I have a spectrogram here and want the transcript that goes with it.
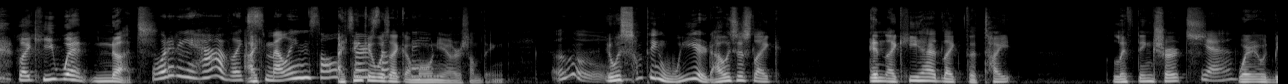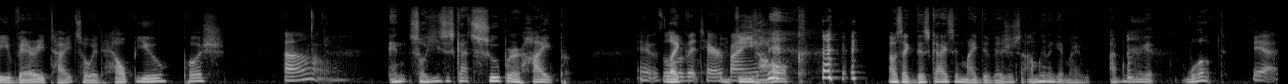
like he went nuts. What did he have? Like I- smelling salts? I think it was like ammonia or something. Ooh. It was something weird. I was just like, and like he had like the tight lifting shirts. Yeah. Where it would be very tight, so it'd help you push. Oh. And so he just got super hype. And it was a like little bit terrifying. The Hulk. I was like, this guy's in my division. So I'm gonna get my. I'm gonna get whooped. yeah.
